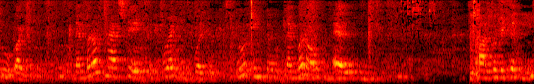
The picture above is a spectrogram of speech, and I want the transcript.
2y. Number of matchsticks required is equal to 2 into number of L alphabetical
